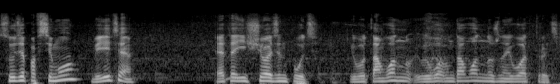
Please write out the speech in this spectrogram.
Судя по всему, видите? Это еще один путь. И вот там вон, его, там вон нужно его открыть.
